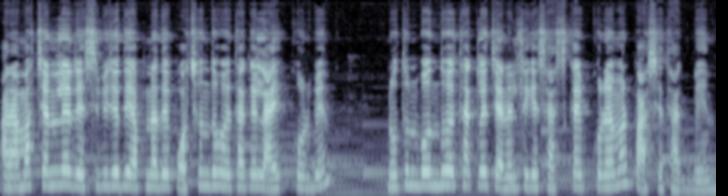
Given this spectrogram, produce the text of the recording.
আর আমার চ্যানেলের রেসিপি যদি আপনাদের পছন্দ হয়ে থাকে, লাইক করবেন। নতুন বন্ধু হয়ে থাকলে চ্যানেলটিকে সাবস্ক্রাইব করে আমার পাশে থাকবেন।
